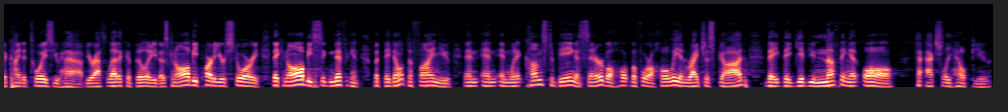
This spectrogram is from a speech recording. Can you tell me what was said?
the kind of toys you have, your athletic ability, those can all be part of your story. They can all be significant, but they don't define you. And, and, and when it comes to being a sinner before a holy and righteous God, they, they give you nothing at all to actually help you.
